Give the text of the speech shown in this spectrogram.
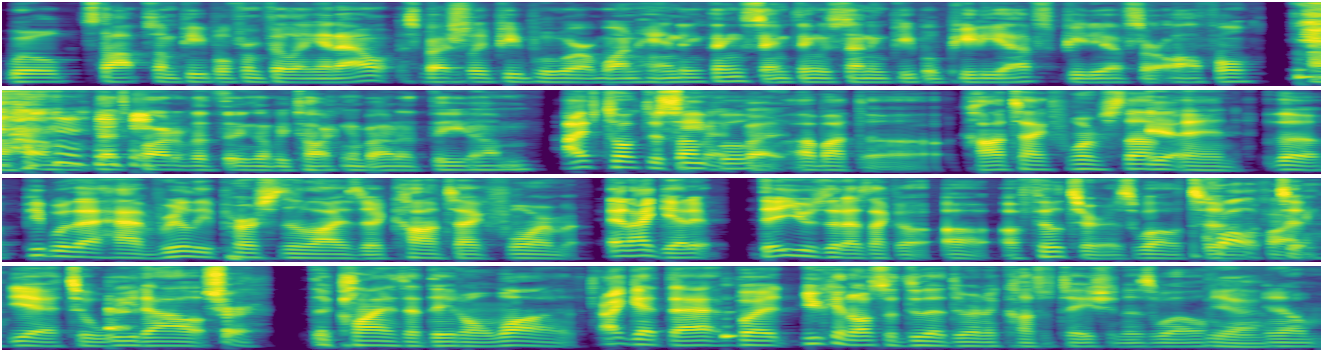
will stop some people from filling it out, especially people who are one-handing things. Same thing with sending people PDFs. PDFs are awful. Um, that's part of the things I'll be talking about at the um, I've talked to Summit, people but- about the contact form stuff Yeah. and the people that have really personalized their contact form, and I get it. They use it as like a, a, a filter as well to, Qualifying. to yeah to weed out sure. the clients that they don't want. I get that, but you can also do that during a consultation as well. Yeah. you know.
